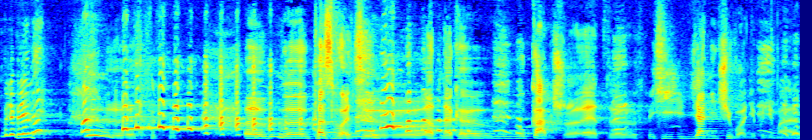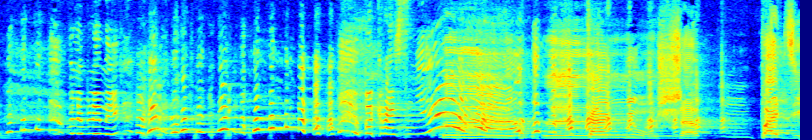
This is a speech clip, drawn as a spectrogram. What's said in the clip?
Влюблены? Э, э, Позвольте, однако, ну как же это? Я ничего не понимаю. Влюблены? Покраснел? Танюша, поди,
